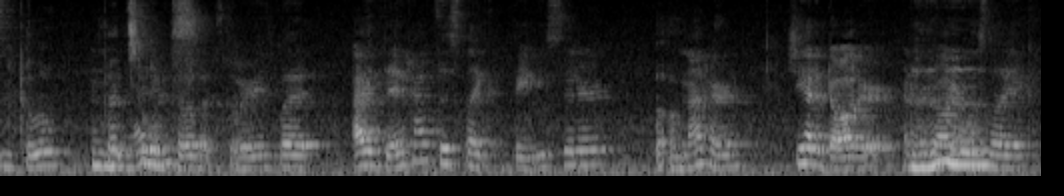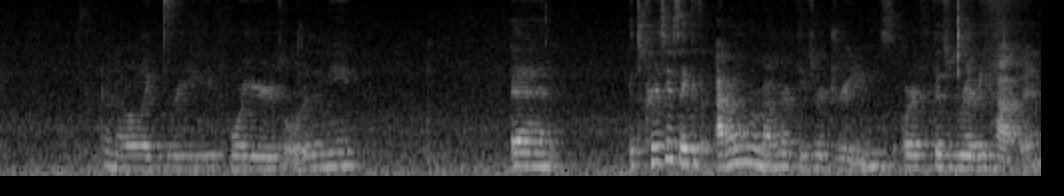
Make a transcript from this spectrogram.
Any pillow Mm, pet I didn't stories? pillow pet stories, but I did have this like babysitter. Uh oh. Not her. She had a daughter, and her daughter was Mm. like, I don't know, like three, four years older than me. And it's crazy to say because I don't remember if these were dreams or if this really happened.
